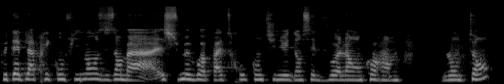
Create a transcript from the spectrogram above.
peut-être l'après-confinement en se disant bah, je ne me vois pas trop continuer dans cette voie-là encore un, longtemps.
